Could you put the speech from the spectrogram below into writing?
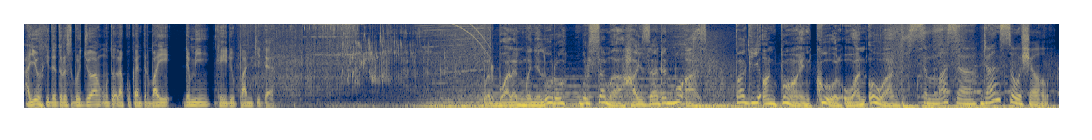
Ayuh kita terus berjuang untuk lakukan terbaik demi kehidupan kita. Perbualan menyeluruh bersama Haiza dan Muaz. Pagi on point, cool 101. Semasa dan social.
